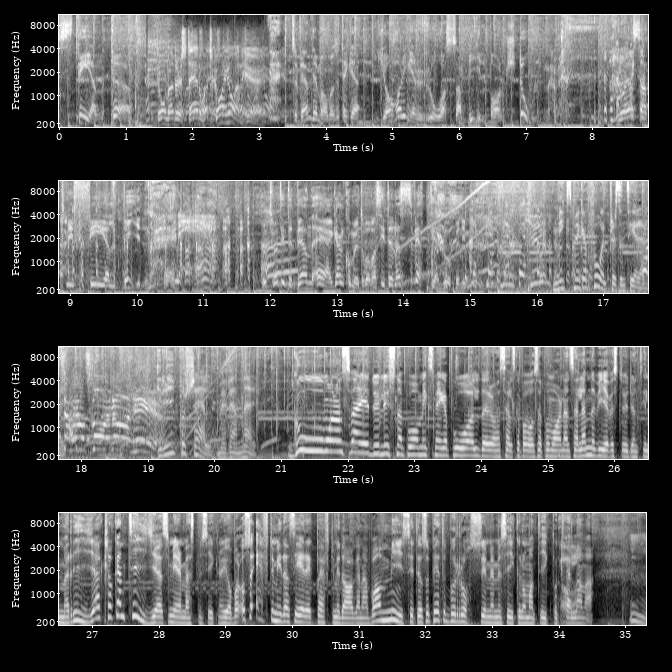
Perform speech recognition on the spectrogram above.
Stendöd. Don't understand what's going on here. Så vänder jag mig om och så tänker jag, jag har ingen rosa bilbarnstol. Då har jag satt mig i fel bil. Nej. Då tror jag att inte den ägaren kommer ut och bara, vad sitter den där svettiga gubben i min bil? Mix Megapol presenterar Gry Forssell med vänner. God morgon Sverige, du lyssnar på Mix Megapol där du har sällskap av oss här på morgonen. Sen lämnar vi över studion till Maria klockan 10 som ger dig mest musik när du jobbar. Och så eftermiddags-Erik på eftermiddagarna. Vad mysigt. Och så Peter Borossi med musik och romantik på kvällarna.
